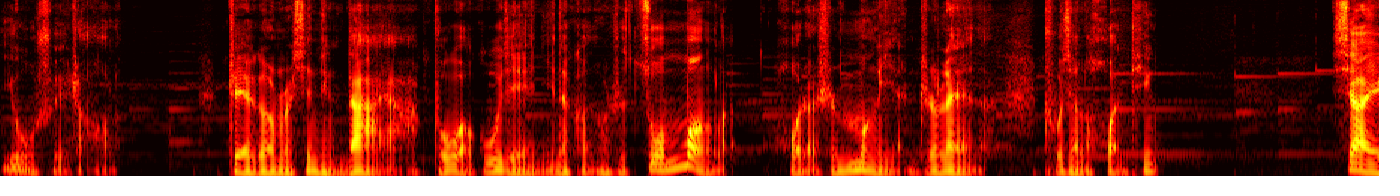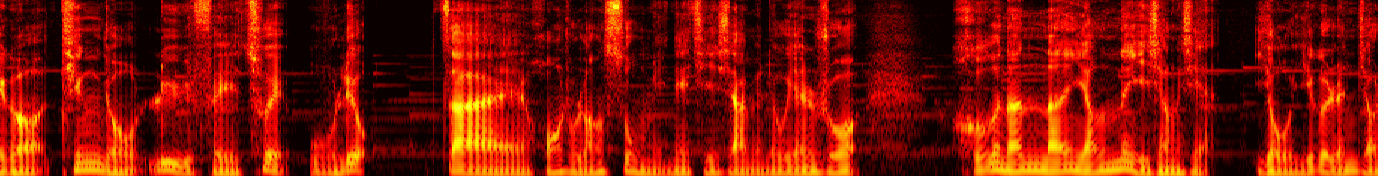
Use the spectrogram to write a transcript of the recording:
又睡着了。”这哥们儿心挺大呀，不过估计你那可能是做梦了，或者是梦魇之类的，出现了幻听。下一个听友绿翡翠五六在黄鼠狼送米那期下面留言说，河南南阳内乡县有一个人叫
